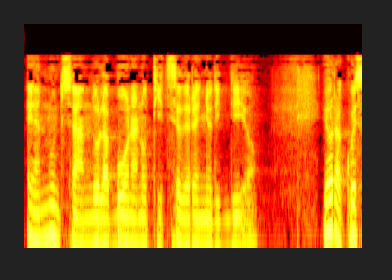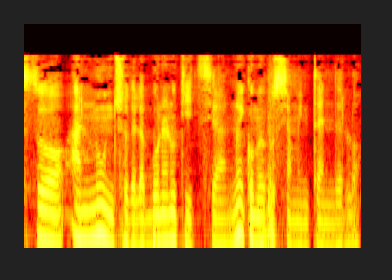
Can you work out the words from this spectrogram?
e annunciando la buona notizia del regno di Dio. E ora questo annuncio della buona notizia, noi come possiamo intenderlo?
